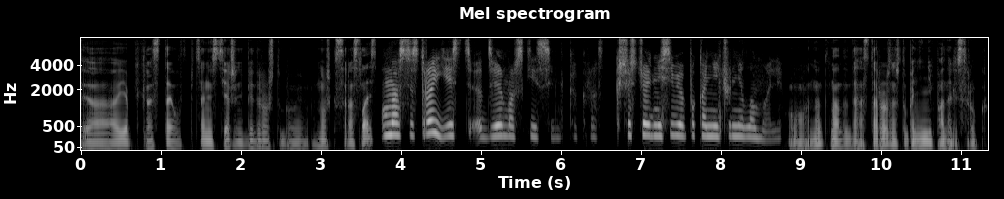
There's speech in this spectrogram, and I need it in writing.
а, я как раз ставил специальный стержень в бедро, чтобы ножка срослась. У нас с сестрой есть две морские свинки как раз. К счастью, они себе пока ничего не ломали. О, ну это надо, да, осторожно, чтобы они не падали с рук.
